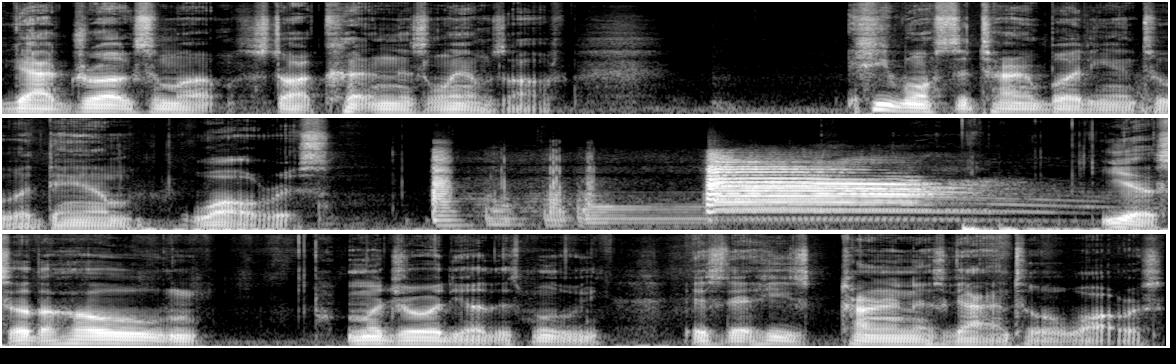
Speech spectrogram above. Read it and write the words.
The guy drugs him up, start cutting his limbs off. He wants to turn Buddy into a damn walrus. Yeah, so the whole majority of this movie is that he's turning this guy into a walrus,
